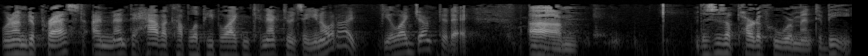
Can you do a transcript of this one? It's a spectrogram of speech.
When I'm depressed, I'm meant to have a couple of people I can connect to and say, you know what, I feel like junk today. Um, this is a part of who we're meant to be.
